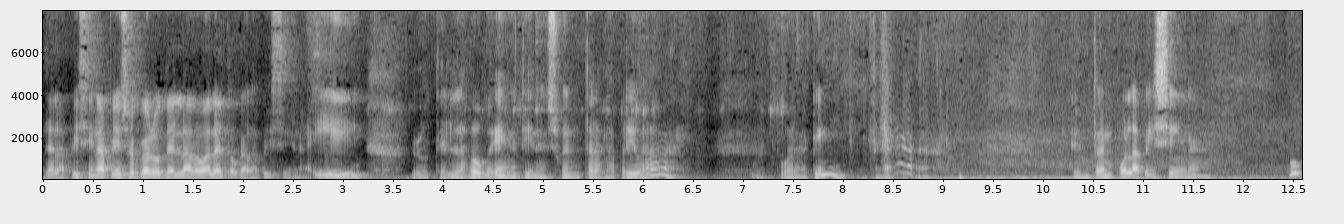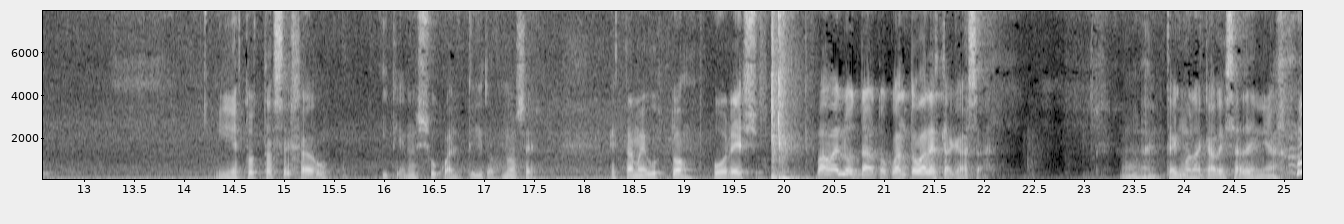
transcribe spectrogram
de la piscina. Pienso que los del lado A le toca la piscina. Y los del lado B tienen su entrada privada. Por aquí. Ah. Entran por la piscina. Uh. Y esto está cejado y tienen su cuartito. No sé. Esta me gustó por eso. Vamos a ver los datos. ¿Cuánto vale esta casa? Ah, tengo la cabeza de ñajo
